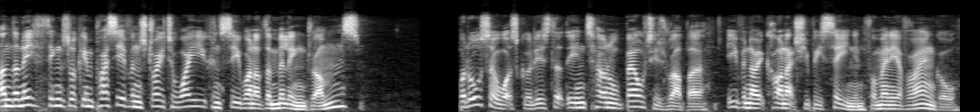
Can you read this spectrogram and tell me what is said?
Underneath things look impressive and straight away you can see one of the milling drums. But also what's good is that the internal belt is rubber, even though it can't actually be seen from any other angle.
